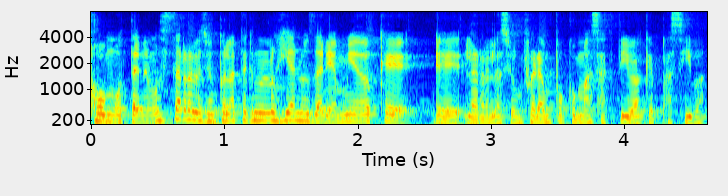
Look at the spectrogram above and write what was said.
como tenemos esta relación con la tecnología, nos daría miedo que eh, la relación fuera un poco más activa que pasiva.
